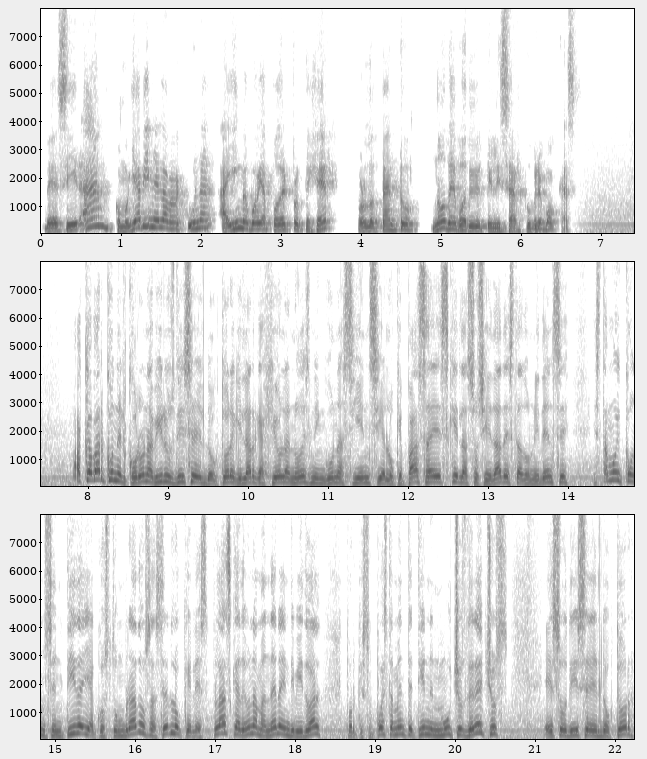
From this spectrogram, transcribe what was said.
de decir, ah, como ya viene la vacuna, ahí me voy a poder proteger, por lo tanto, no debo de utilizar cubrebocas. Acabar con el coronavirus, dice el doctor Aguilar Gagiola, no es ninguna ciencia. Lo que pasa es que la sociedad estadounidense está muy consentida y acostumbrados a hacer lo que les plazca de una manera individual, porque supuestamente tienen muchos derechos. Eso, dice el doctor,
